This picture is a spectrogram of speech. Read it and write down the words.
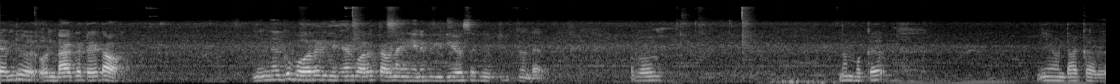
രണ്ട് ഉണ്ടാക്കട്ടെ കേട്ടോ. നിങ്ങൾക്ക് ബോറടിക്കും ഞാൻ കുറേ തവണ ഇങ്ങനെ വീഡിയോസൊക്കെ ഇട്ടിട്ടുണ്ട്. അപ്പോൾ നമുക്ക് ഇനി ഉണ്ടാക്കാതെ.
